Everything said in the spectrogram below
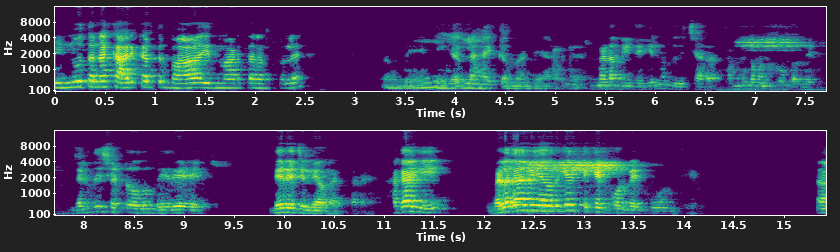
ಇನ್ನೂ ತನ ಕಾರ್ಯಕರ್ತರು ಬಹಳ ಇದ್ ಮಾಡ್ತಾರ ಅಂದ್ಕೊಳ್ಳೆ ಏನ್ ಹಿಂಗಲ್ಲ ಹೈಕಮಾಂಡ್ ಯಾರು ಮೇಡಮ್ ಈಗ ಇನ್ನೊಂದು ವಿಚಾರ ತಮ್ಮ ಗಮನಕ್ಕೂ ಬಂದಿದೆ. ಜಗದೀಶ್ ಶೆಟ್ಟರ್ ಅವರು ಬೇರೆ ಬೇರೆ ಜಿಲ್ಲೆಯವ್ರು ಆಗ್ತಾರೆ. ಹಾಗಾಗಿ ಬೆಳಗಾವಿಯವರಿಗೆ ಟಿಕೆಟ್ ಕೊಡ್ಬೇಕು ಅಂತ ಹೇಳಿ. ಆ,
